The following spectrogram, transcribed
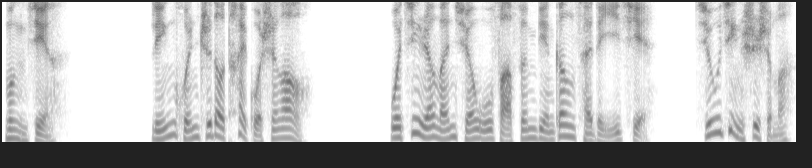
梦境，灵魂之道太过深奥，我竟然完全无法分辨刚才的一切究竟是什么，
